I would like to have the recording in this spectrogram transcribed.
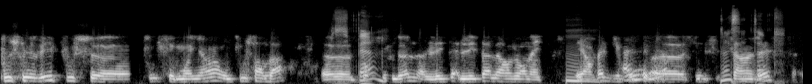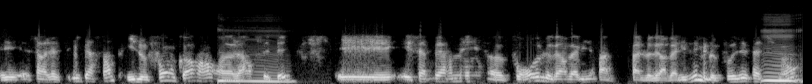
pouce levé, pouce euh, pouce moyen ou pouce en bas. Euh, pour qu'ils me donnent l'état l'état de leur journée. Et en fait, du Ah, coup, c'est bien. euh, c'est Ouais, c'est c'est un top. geste, et c'est un geste hyper simple. Ils le font encore, hein, euh, là en Mmh. CP, et, et ça permet euh, pour eux de le verbaliser, enfin pas de le verbaliser, mais de le poser facilement. Mmh.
